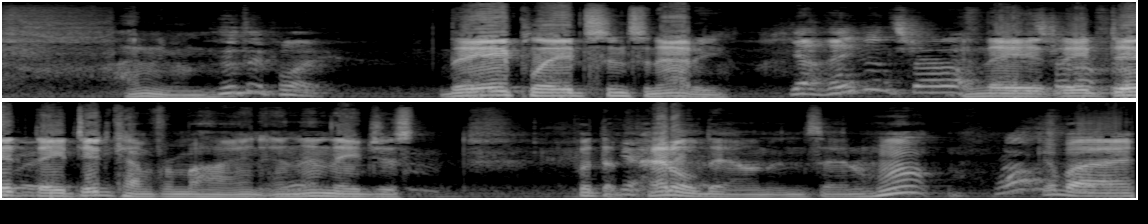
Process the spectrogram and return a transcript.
I don't even. Who'd they play? They played Cincinnati, Yeah, they didn't start off. and they they off did they did come from behind, and then they just put the Yeah. pedal down and said, "Well, Roethlisberger- goodbye."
